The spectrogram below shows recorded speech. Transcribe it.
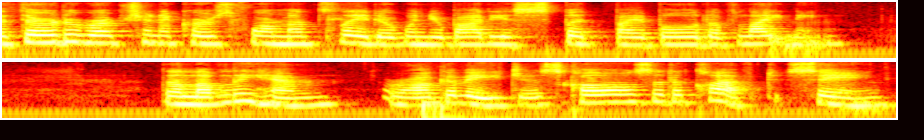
The third eruption occurs four months later when your body is split by a bolt of lightning. The lovely hymn, Rock of Ages, calls it a cleft, saying,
